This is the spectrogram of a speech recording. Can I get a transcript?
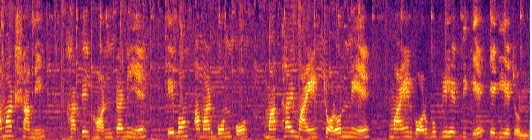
আমার স্বামী হাতে ঘণ্টা নিয়ে এবং আমার বোনপো মাথায় মায়ের চরণ নিয়ে মায়ের গর্ভগৃহের দিকে এগিয়ে চলল।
